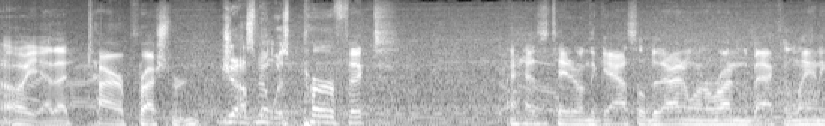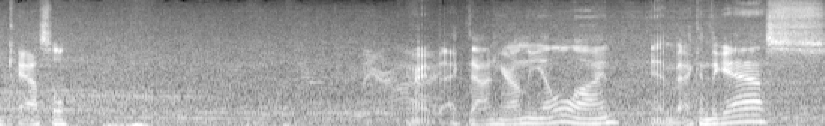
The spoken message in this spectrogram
Oh yeah, that tire pressure adjustment was perfect. I hesitated on the gas a little bit. I didn't want to run in the back of Landon Cassill. Down here on the yellow line and back in the gas.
